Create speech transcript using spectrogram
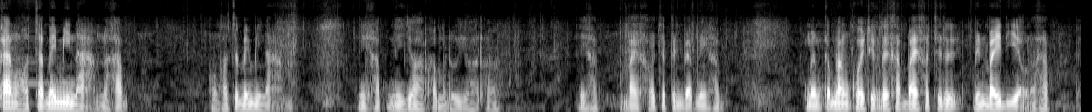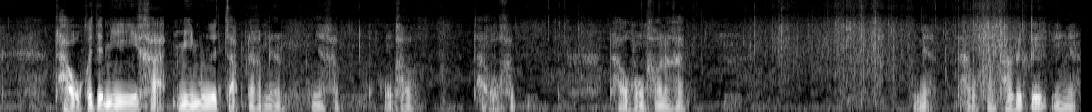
ก้านของเขาจะไม่มีหนามนะครับ ของเขาจะไม่มีหนามนี่ครับนี่ยอดเขามาดูยอดเขานี่ครับ ใบเขาจะเป็นแบบนี้ครับ เหมือนกำลังควยถึกเลยครับ ใบเขาจะเป็นใบเดี่ยวนะครับ เถาก็จะมีขามีมือจับนะครับเนี่ยนี่ครับ ของเขา เถาครับ เถาของเขานะครับ เนี่ยเถาของเถาเล็กๆอย่างเนี้ย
